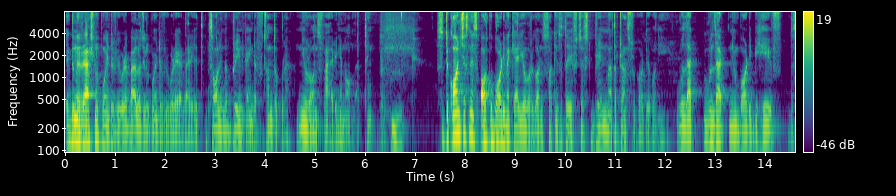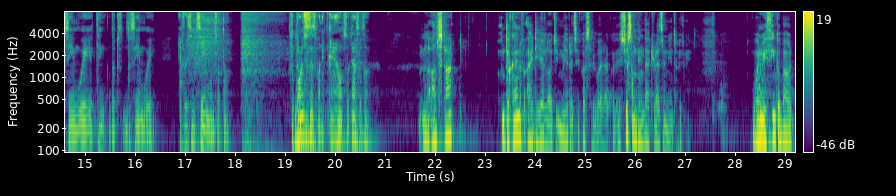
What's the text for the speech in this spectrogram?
एकदमै ऱ्यासनल पोइन्ट अफ भ्यूबाट बायोलोजिकल पोइन्ट अफ भ्यूबाट हेर्दाखेरि it's all in the brain kind of छ नि त कुरा neurons firing and all that thing so त्यो कन्सियसनेस अर्को बडीमा क्यारी ओभर गर्न सकिन्छ त इफ जस्ट ब्रेन मात्र ट्रान्सफर गरिदियो भने will that will that new body behave the same way think the the same way everything same हुन्छ त सो कन्सियसनेस भने कहाँ आउँछ कहाँ छ त I'll start the kind of ideology मेरो चाहिँ कसरी भइरहेको it's just something that resonates with me. When we think about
